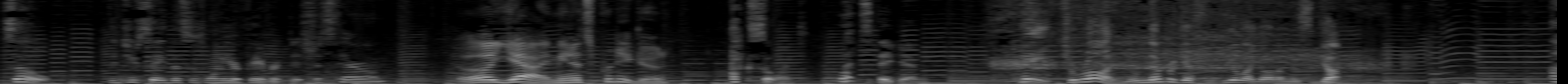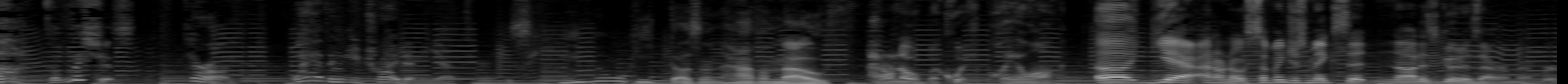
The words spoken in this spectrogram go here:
So, did you say this is one of your favorite dishes, Terron? Uh, yeah, I mean, it's pretty good. Excellent. Let's dig in. Hey, Terron, you'll never guess the deal I got on this gun. Ah, delicious. Terron, why haven't you tried any yet? Does he know he doesn't have a mouth? I don't know, but quick, play along. Uh, yeah, I don't know. Something just makes it not as good as I remember.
